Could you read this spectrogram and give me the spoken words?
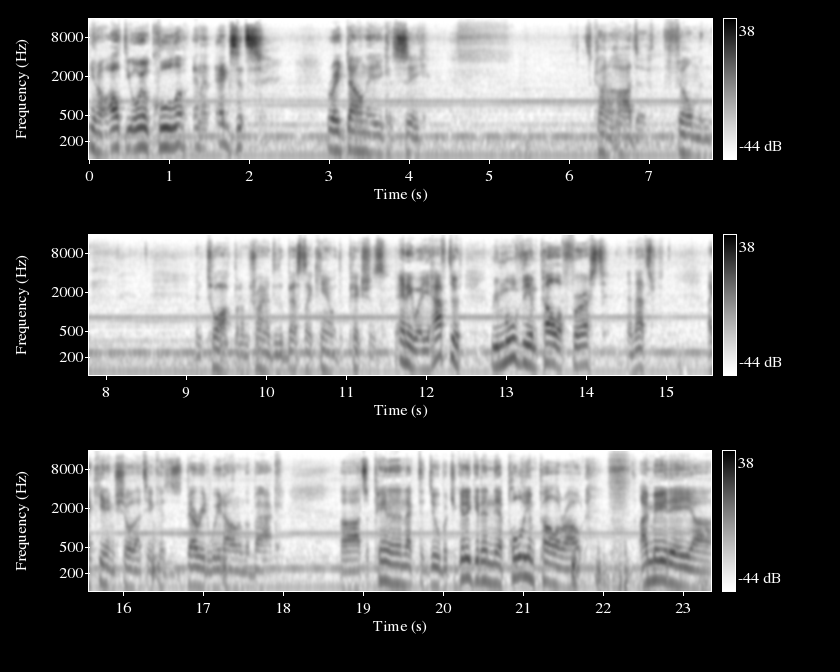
you know out the oil cooler, and it exits right down there. You can see. It's kind of hard to film and and talk, but I'm trying to do the best I can with the pictures. Anyway, you have to remove the impeller first, and that's I can't even show that to you because it's buried way down in the back. Uh, it's a pain in the neck to do, but you got to get in there, pull the impeller out. I made a uh,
